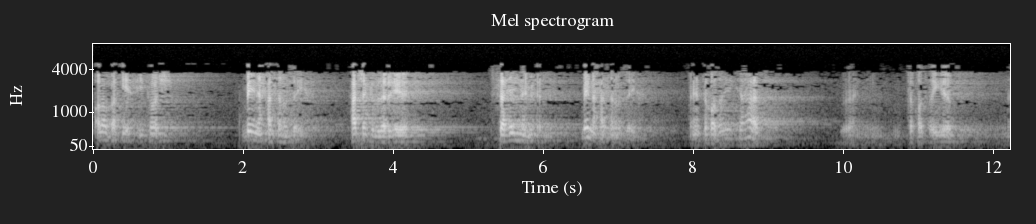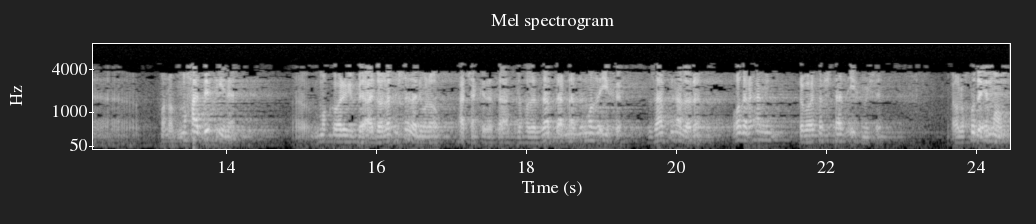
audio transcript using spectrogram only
حالا بقیه سیتاش بین حسن و ضعیف. هرچند که به درجه صحیح نمی‌رسه. بین حسن و ضعیف. انتقادهایی که هست. انتقادهای محدثینه. ما کاری به عدالتش نداریم. ولی هرچند که در لحاظ زب در نظر ما ضعیفه. زب نداره. و در همین روایتاش تضعیف میشه. حالا خود امام.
